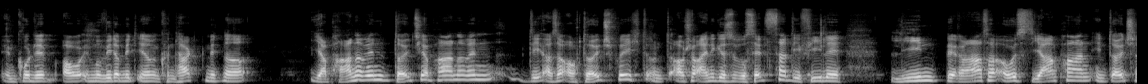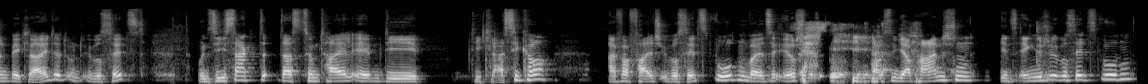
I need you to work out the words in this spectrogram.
im Grunde auch immer wieder mit ihr in Kontakt mit einer Japanerin, Deutsch-Japanerin, die also auch Deutsch spricht und auch schon einiges übersetzt hat, die viele Lean-Berater aus Japan in Deutschland begleitet und übersetzt. Und sie sagt, dass zum Teil eben die, die Klassiker einfach falsch übersetzt wurden, weil sie erst ja. aus dem Japanischen ins Englische übersetzt wurden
